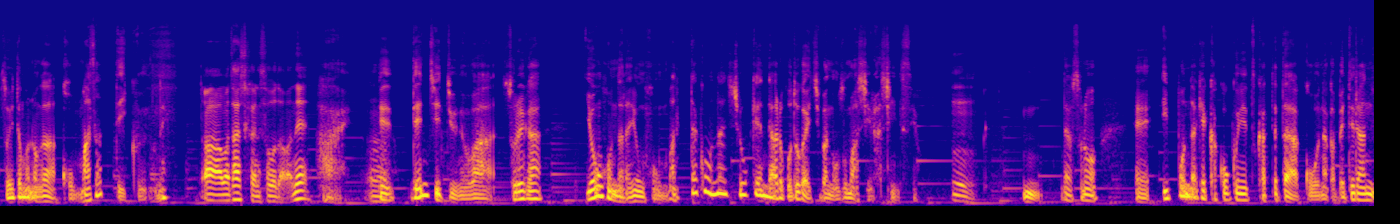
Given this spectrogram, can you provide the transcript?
そういったものがこう混ざっていくのね。ああ、まあ確かにそうだわね。はい。うん、で電池っていうのはそれが4本なら4本全く同じ条件であることが一番望ましいらしいんですよ。うん。うん、だからその、え1本だけ過酷に使ってたこうなんかベテラン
